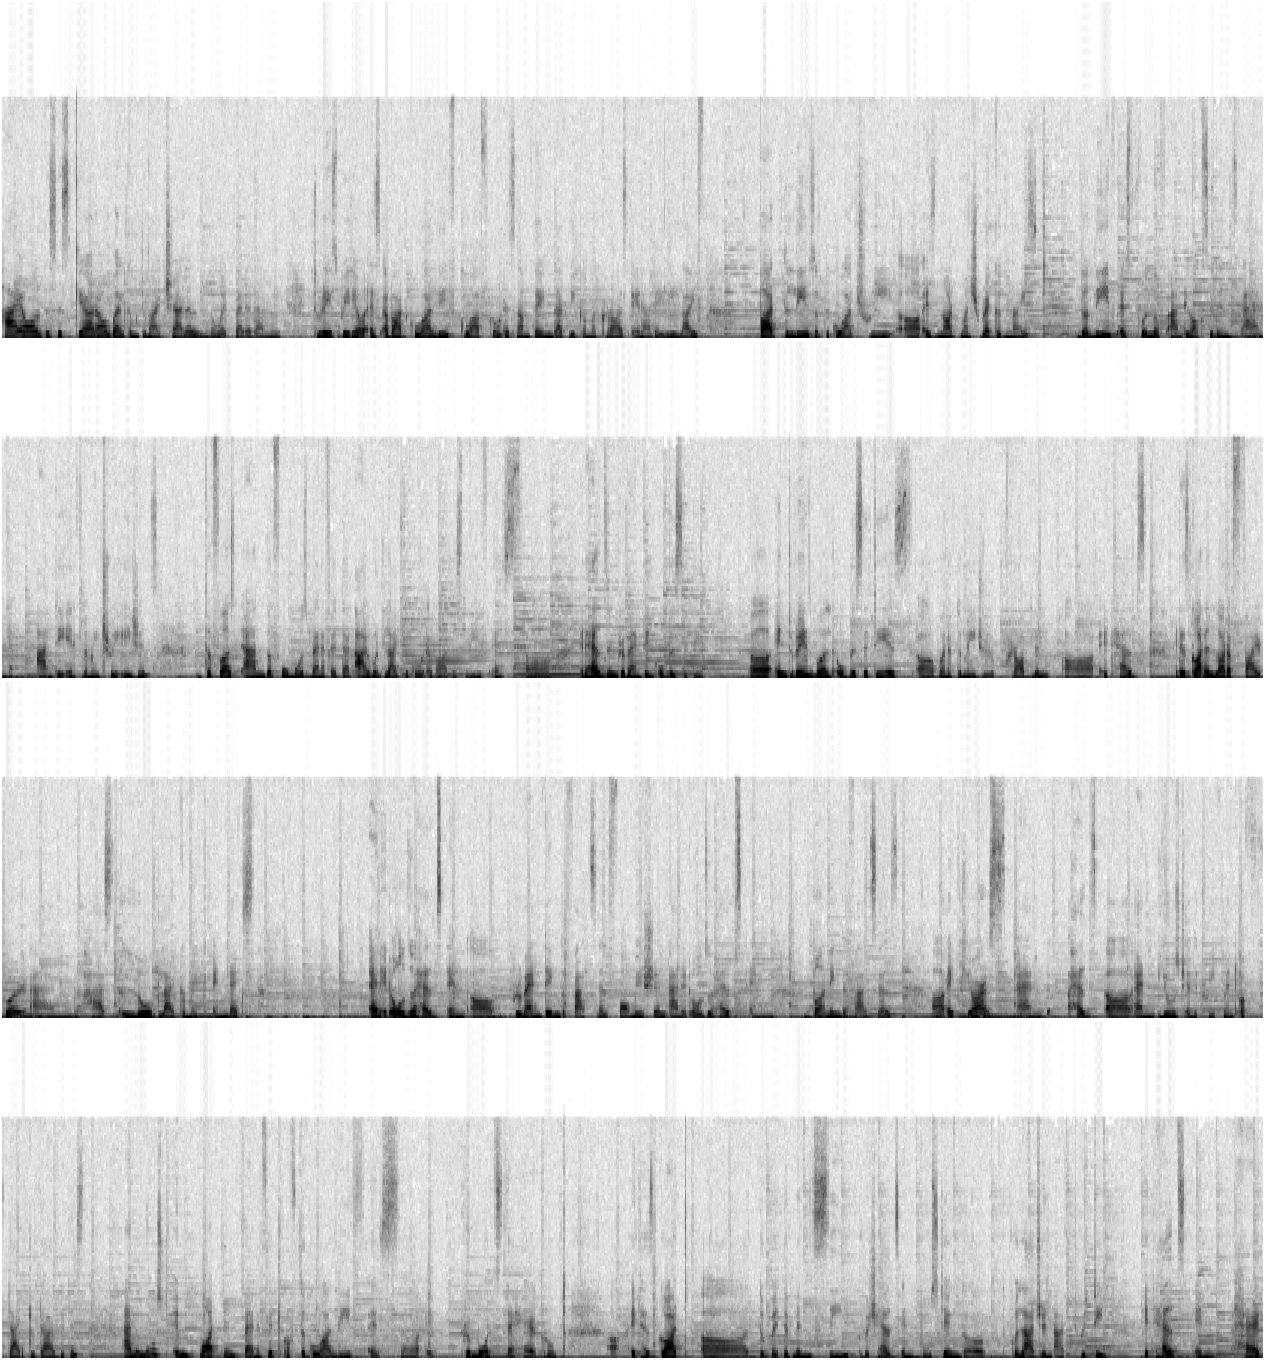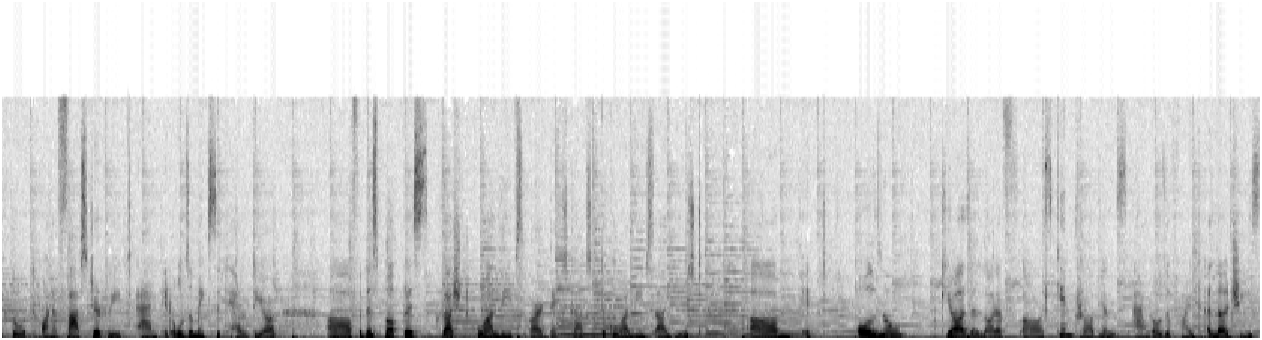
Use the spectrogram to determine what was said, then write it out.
Hi all, this is Kiara. Welcome to my channel Know It Better Than Me. Today's video is about guava leaf. Guava fruit is something that we come across in our daily life, but the leaves of the guava tree uh, is not much recognized. The leaf is full of antioxidants and anti-inflammatory agents. The first and the foremost benefit that I would like to quote about this leaf is uh, it helps in preventing obesity uh, in today's world obesity is uh, one of the major problem. Uh, it helps it has got a lot of fiber and has a low glycemic index. And it also helps in um, preventing the fat cell formation and it also helps in burning the fat cells. Uh, it cures and helps uh, and used in the treatment of type 2 diabetes. And the most important benefit of the guava leaf is uh, it promotes the hair growth. Uh, it has got uh, the vitamin C which helps in boosting the collagen activity. It helps in hair growth on a faster rate and it also makes it healthier. Uh, for this purpose crushed guava leaves or the extracts of the guava leaves are used. Um, it also cures a lot of uh, skin problems and also fight allergies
